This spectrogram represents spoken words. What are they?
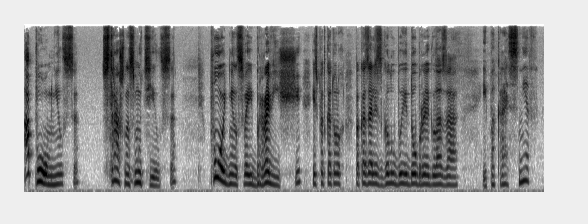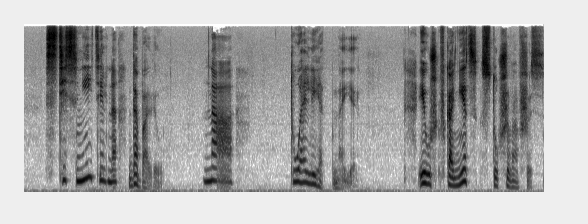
Опомнился, страшно смутился, поднял свои бровищи, из-под которых показались голубые добрые глаза, и, покраснев, стеснительно добавил «На...» туалетное. И уж в конец стушевавшись,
